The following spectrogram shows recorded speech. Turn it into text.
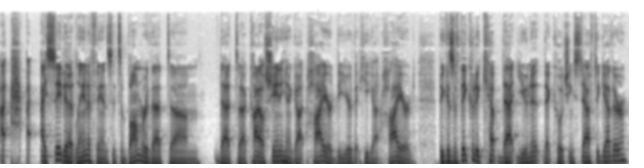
I, I, say to Atlanta fans, it's a bummer that um, that uh, Kyle Shanahan got hired the year that he got hired, because if they could have kept that unit, that coaching staff together,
